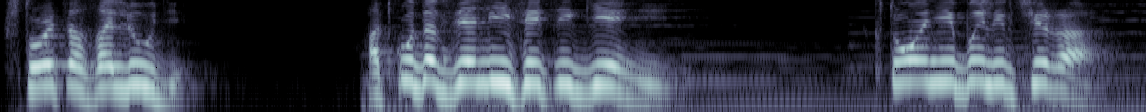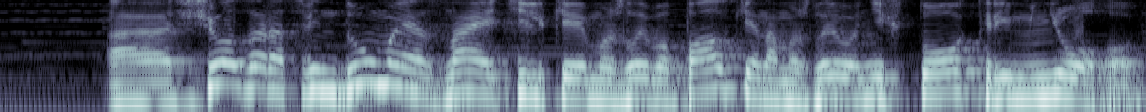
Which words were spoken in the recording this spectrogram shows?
Что это за люди? Откуда взялись эти гении? Кто они были вчера? А що зараз він думає, знає тільки, можливо, Палкін, а можливо, ніхто крім нього.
